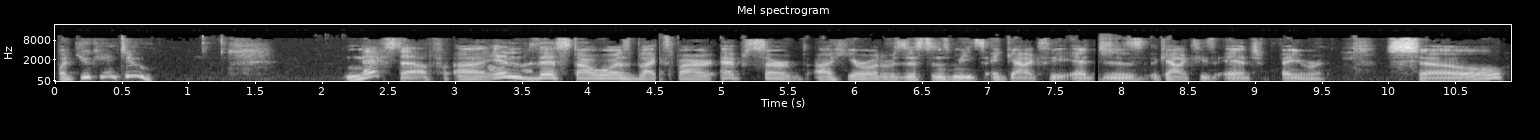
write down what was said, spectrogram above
but you can too. Next up, uh, in this Star Wars Black Spire excerpt, a hero of the Resistance meets a Galaxy Edge's Galaxy's Edge favorite. So,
